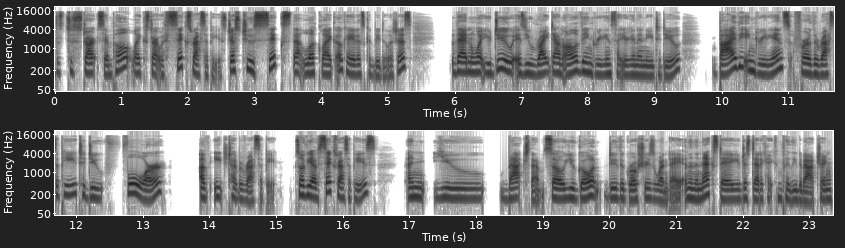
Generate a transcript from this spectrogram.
to start simple, like start with six recipes. Just choose six that look like, okay, this could be delicious. Then what you do is you write down all of the ingredients that you're going to need to do buy the ingredients for the recipe to do four of each type of recipe. So if you have six recipes and you batch them, so you go and do the groceries one day, and then the next day you just dedicate completely to batching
